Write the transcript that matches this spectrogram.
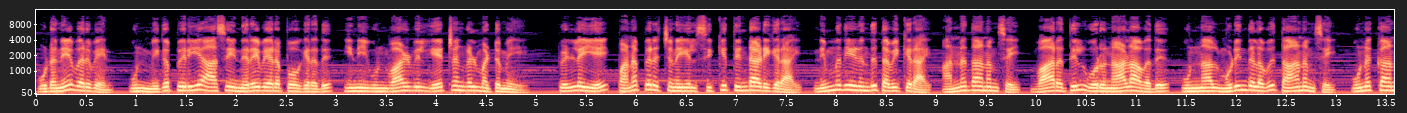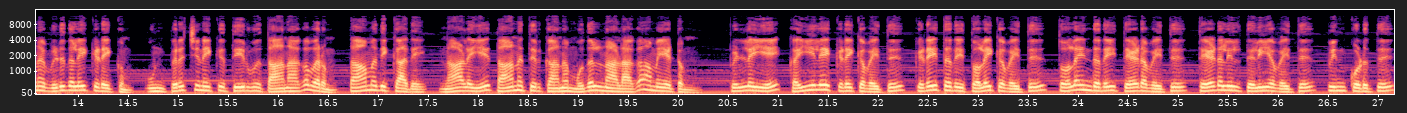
உடனே வருவேன். உன் மிகப்பெரிய ஆசை நிறைவேறப் போகிறது. இனி உன் வாழ்வில் ஏற்றங்கள் மட்டுமே. பிள்ளையே பணப்பிரச்சனையில் சிக்கி திண்டாடுகிறாய் நிம்மதியிழந்து தவிக்கிறாய். அன்னதானம் செய். வாரத்தில் ஒரு நாளாவது உன்னால் முடிந்தளவு தானம் செய். உனக்கான விடுதலை கிடைக்கும். உன் பிரச்சினைக்கு தீர்வு தானாக வரும். தாமதிக்காதே. நாளையே தானத்திற்கான முதல் நாளாக அமையட்டும். பிள்ளையே கையிலே கிடைக்க வைத்து கிடைத்ததை தொலைக்க வைத்து தொலைந்ததை தேட வைத்து தேடலில் தெளிய வைத்து பின் கொடுத்து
